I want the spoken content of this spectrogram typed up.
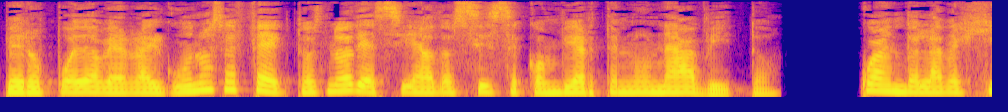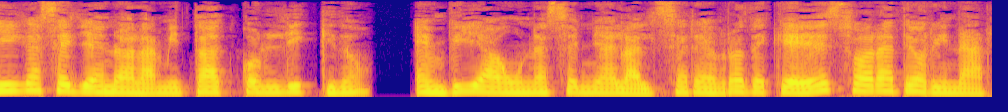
pero puede haber algunos efectos no deseados si se convierte en un hábito. Cuando la vejiga se llena a la mitad con líquido, envía una señal al cerebro de que es hora de orinar.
